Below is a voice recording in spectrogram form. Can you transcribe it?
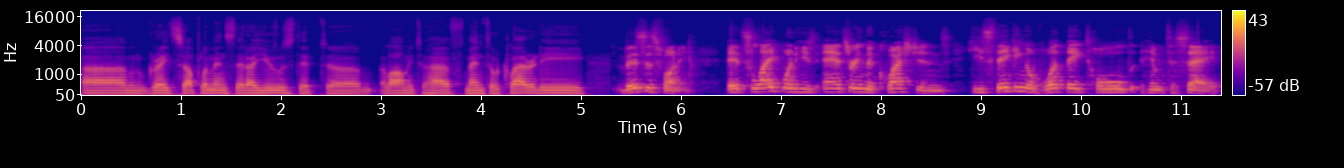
um, great supplements that I use that uh, allow me to have mental clarity. This is funny. It's like when he's answering the questions, he's thinking of what they told him to say.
